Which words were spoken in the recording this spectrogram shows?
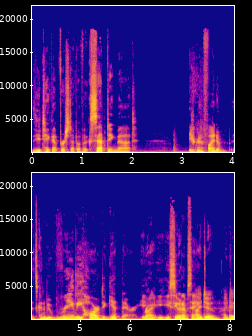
you take that first step of accepting that, you're going to find a it's going to be really hard to get there. You- Right. You, you see what I'm saying? I do. I do.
